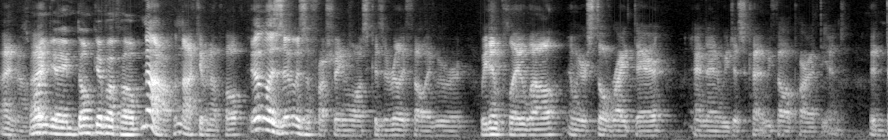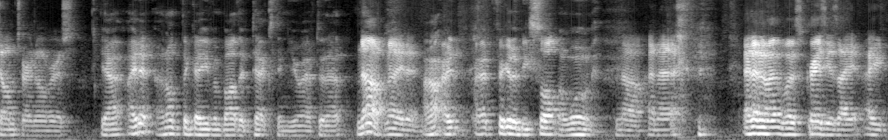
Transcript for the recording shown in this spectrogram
I know. One I- game. Don't give up hope. no, I'm not giving up hope. It was it was a frustrating loss because it really felt like we were we didn't play well and we were still right there, and then we just kind of we fell apart at the end. The dumb turnovers. Yeah, I didn't. I don't think I even bothered texting you after that. No, no, you didn't. I I, I figured it'd be salt in the wound. No, and I, and then what was crazy is I I,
